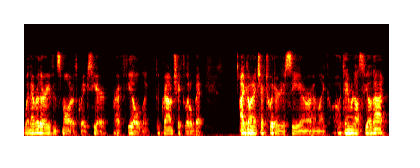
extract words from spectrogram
whenever there are even small earthquakes here, or I feel like the ground shake a little bit, I go and I check Twitter to see, or I'm like, oh, did anyone else feel that?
